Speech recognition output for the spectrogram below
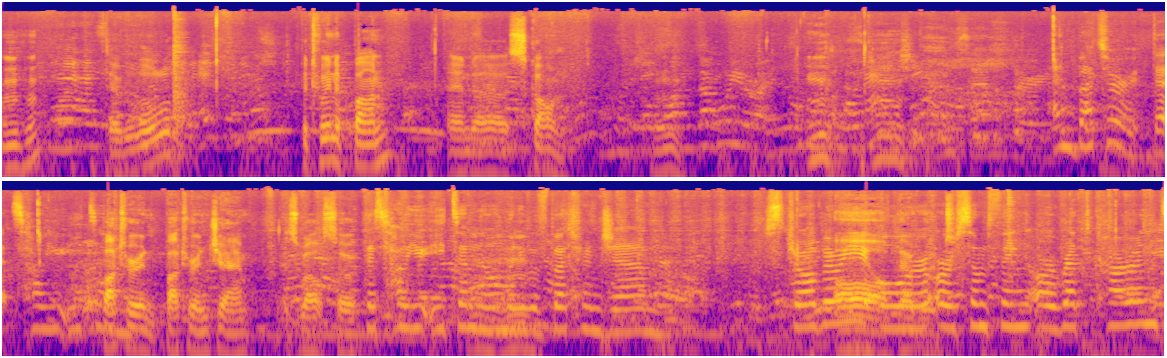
Mm-hmm. They're a little between a bun and a scone. And butter, that's how you eat them. Butter and butter and jam as well. So That's how you eat them normally with butter and jam. Strawberry Oh, or, or something, or red currant,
